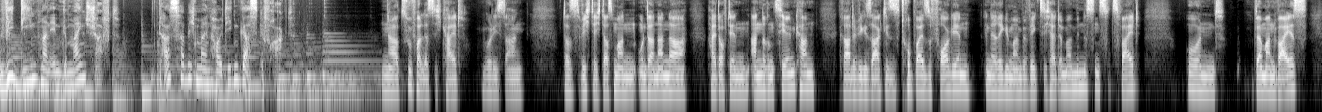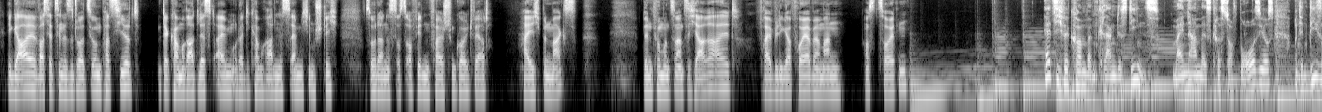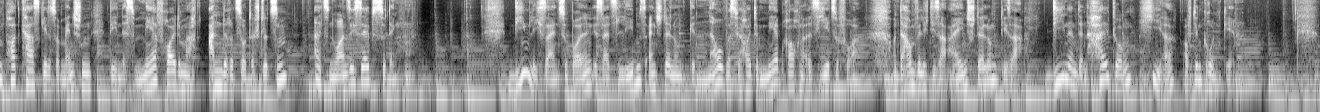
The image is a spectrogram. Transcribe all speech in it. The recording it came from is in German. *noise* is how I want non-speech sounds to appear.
Wie dient man in Gemeinschaft? Das habe ich meinen heutigen Gast gefragt. Na, Zuverlässigkeit, würde ich sagen. Das ist wichtig, dass man untereinander halt auf den anderen zählen kann. Gerade wie gesagt, dieses truppweise Vorgehen. In der Regel, man bewegt sich halt immer mindestens zu zweit. Und wenn man weiß, egal was jetzt in der Situation passiert, der Kamerad lässt einem oder die Kameradin lässt einem nicht im Stich, so dann ist das auf jeden Fall schon Gold wert. Hi, ich bin Max, bin 25 Jahre alt, freiwilliger Feuerwehrmann aus Zeuthen. Herzlich willkommen beim Klang des Dienstes. Mein Name ist Christoph Brosius und in diesem Podcast geht es um Menschen, denen es mehr Freude macht, andere zu unterstützen, als nur an sich selbst zu denken. Dienlich sein zu wollen, ist als Lebenseinstellung genau, was wir heute mehr brauchen als je zuvor. Und darum will ich dieser Einstellung, dieser dienenden Haltung hier auf den Grund gehen.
